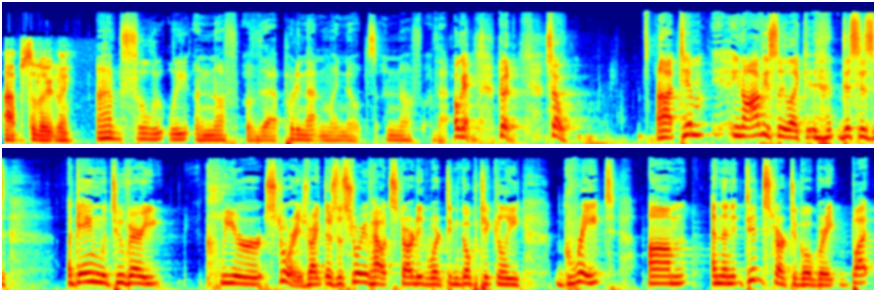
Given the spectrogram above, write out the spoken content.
Absolutely. Absolutely enough of that. Putting that in my notes. Enough of that. Okay, good. So, uh, Tim, you know, obviously, like, this is a game with two very clear stories, right? There's a story of how it started where it didn't go particularly great, um, and then it did start to go great. But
